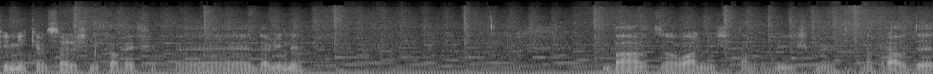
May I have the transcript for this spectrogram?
filmikiem Soleśnikowej e, Doliny. Bardzo ładnie się tam wybiliśmy. Naprawdę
